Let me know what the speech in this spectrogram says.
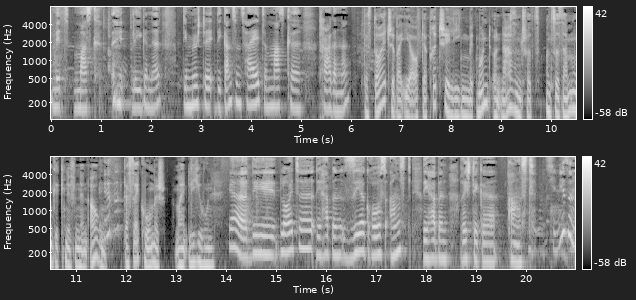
mit Maske liegen. Ne? die möchte die ganze Zeit Maske tragen. Ne? Dass Deutsche bei ihr auf der Pritsche liegen mit Mund- und Nasenschutz und zusammengekniffenen Augen, das sei komisch, meint Li. Ja, die Leute, die haben sehr groß Angst. Die haben richtige Angst. Chinesen.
